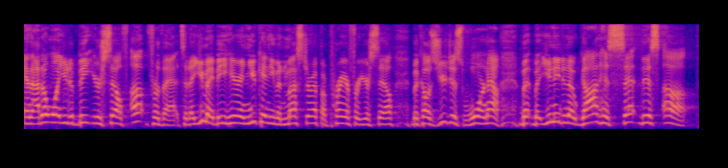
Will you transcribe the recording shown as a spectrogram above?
and I don't want you to beat yourself up for that today. You may be here and you can't even muster up a prayer for yourself because you're just worn out. But, but you need to know God has set this up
